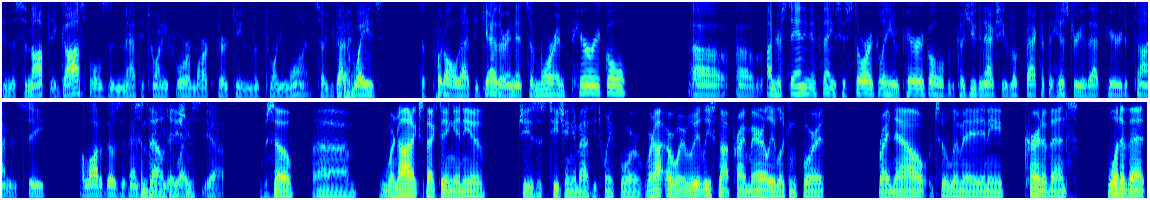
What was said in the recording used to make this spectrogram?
in the Synoptic Gospels in Matthew 24, Mark 13, and Luke 21. So you've got Right. ways to put all that together, and it's a more empirical uh, uh, understanding of things, historically empirical, because you can actually look back at the history of that period of time and see a lot of those events Some validation. place. Yeah. So um, we're not expecting any of Jesus' teaching in Matthew 24. We're not, or we're at least not primarily looking for it right now to illuminate any current events. What event,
